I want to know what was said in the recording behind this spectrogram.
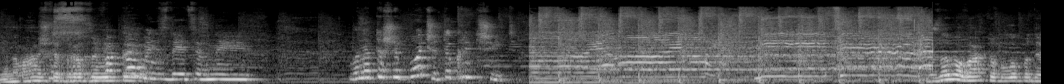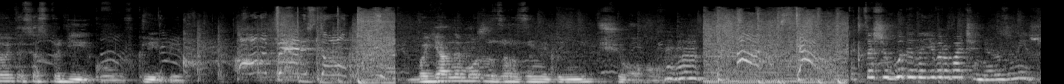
Я намагаюся зрозуміти. вокал, мені здається, в неї. Вона то шепоче, то кричить. I Можливо, варто було подивитися студійку в кліпі, бо я не можу зрозуміти нічого. Так це ще буде на Євробаченні, розумієш?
